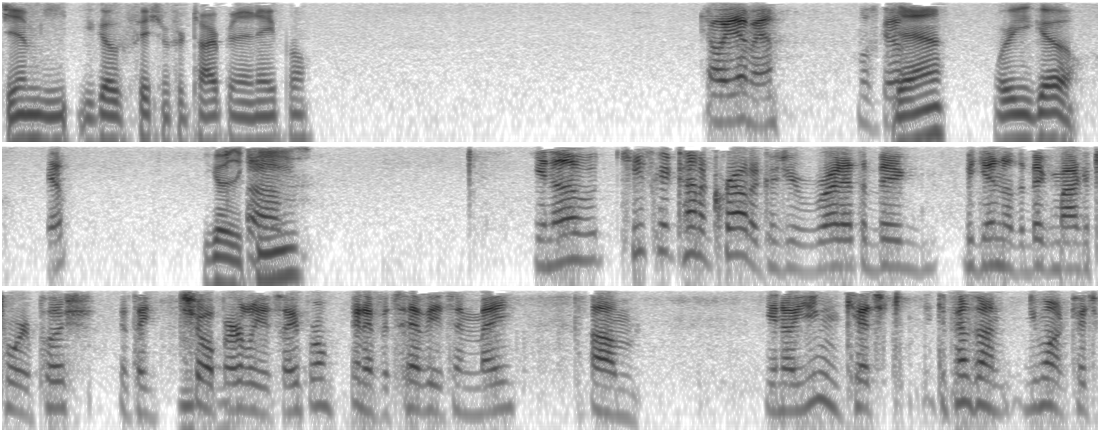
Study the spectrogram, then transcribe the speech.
Jim, you, you go fishing for tarpon in April? Oh yeah, man. Let's go. Yeah. Where you go? Yep. You go to the Um, Keys. You know, Keys get kind of crowded because you're right at the big beginning of the big migratory push. If they show up early, it's April, and if it's heavy, it's in May. Um, you know, you can catch. It depends on you want to catch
